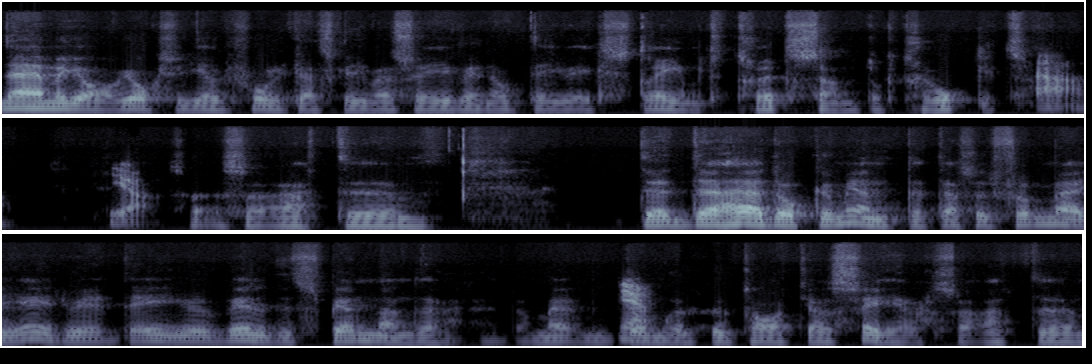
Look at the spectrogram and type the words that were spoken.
Nej, men jag har ju också hjälpt folk att skriva CVn och det är ju extremt tröttsamt och tråkigt. Ja. ja. Så, så att, ehm, det, det, här dokumentet, alltså för mig är det, det är ju väldigt spännande med ja. de resultat jag ser. Så att, eh,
